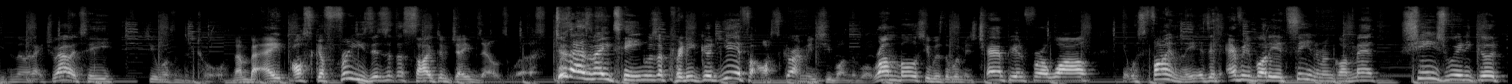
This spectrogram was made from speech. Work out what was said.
even though in actuality, she wasn't at all. Number 8, Asuka freezes at the sight of James Ellsworth. 2018 was a pretty good year for Asuka. I mean, she won the Royal Rumble, she was the women's champion for a while. It was finally as if everybody had seen her and gone, man, she's really good.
